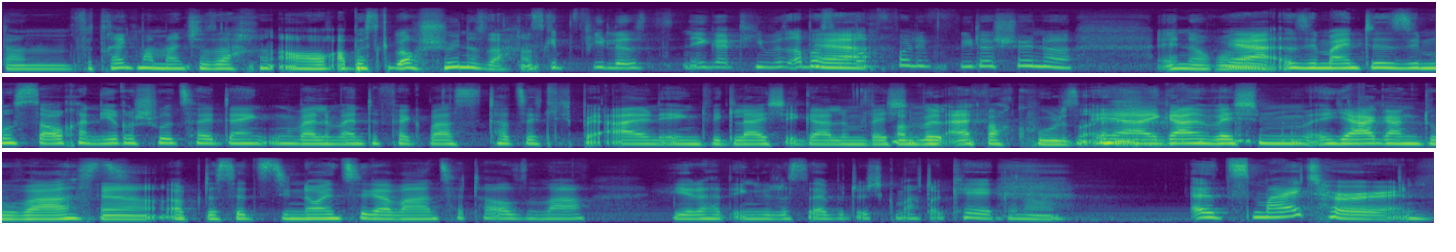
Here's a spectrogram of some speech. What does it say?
dann verdrängt man manche Sachen auch. Aber es gibt auch schöne Sachen. Es gibt vieles Negatives, aber Ja. es gibt auch voll viele schöne Erinnerungen. Ja, sie meinte, sie musste auch an ihre Schulzeit denken, weil im Endeffekt war es tatsächlich bei allen irgendwie gleich, egal in welchem. Man will einfach cool sein. ja, egal in welchem Jahrgang du warst. Ja. Ob das jetzt die 90er waren, 2000er. Jeder hat irgendwie dasselbe durchgemacht. Okay, Genau. It's my turn.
